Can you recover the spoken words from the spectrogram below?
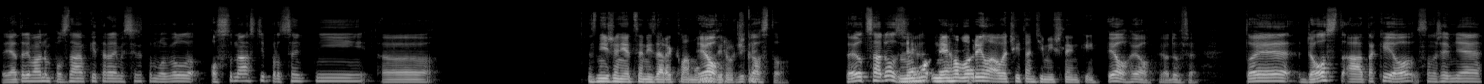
já tady mám poznámky, teda nevím, jestli se to mluvil, 18% uh... Znížení ceny za reklamu. Jo, říkal jsi to. To je docela dost, Neho, Nehovoril, ale čítam ti myšlenky. Jo, jo, jo, dobře. To je dost a taky jo, samozřejmě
